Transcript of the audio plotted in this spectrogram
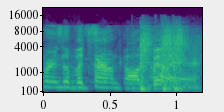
Prince of a town called Bel Air.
